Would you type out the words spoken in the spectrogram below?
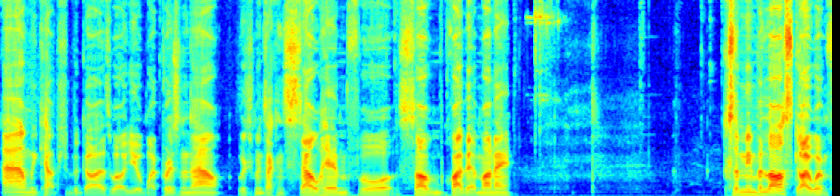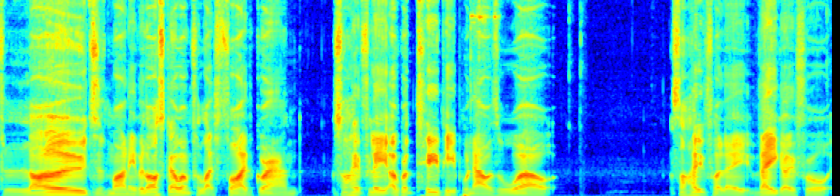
And we captured the guy as well. You're my prisoner now, which means I can sell him for some, quite a bit of money. Because, I mean, the last guy went for loads of money. The last guy went for like five grand. So hopefully I've got two people now as well. So hopefully they go for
